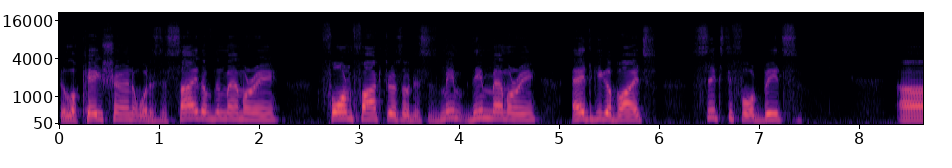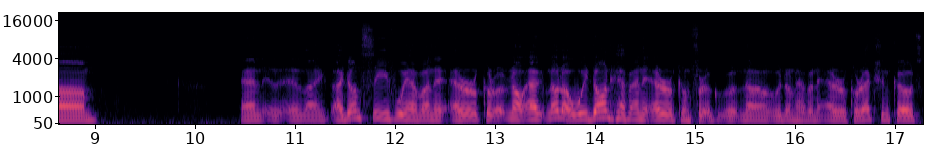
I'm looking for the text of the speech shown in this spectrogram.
the location, what is the size of the memory, form factor, so this is DIMM memory, 8 gigabytes, 64 bits, um, and, and I, I, don't see if we have any error. No, uh, no, no, we don't have any error. no, we don't have any error correction codes.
